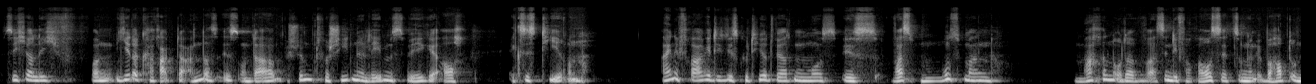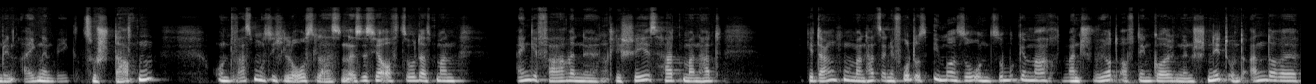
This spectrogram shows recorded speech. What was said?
sicherlich von jeder Charakter anders ist und da bestimmt verschiedene Lebenswege auch existieren. Eine Frage, die diskutiert werden muss, ist, was muss man machen oder was sind die Voraussetzungen überhaupt, um den eigenen Weg zu starten? Und was muss ich loslassen? Es ist ja oft so, dass man eingefahrene Klischees hat, man hat Gedanken, man hat seine Fotos immer so und so gemacht, man schwört auf den goldenen Schnitt und andere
